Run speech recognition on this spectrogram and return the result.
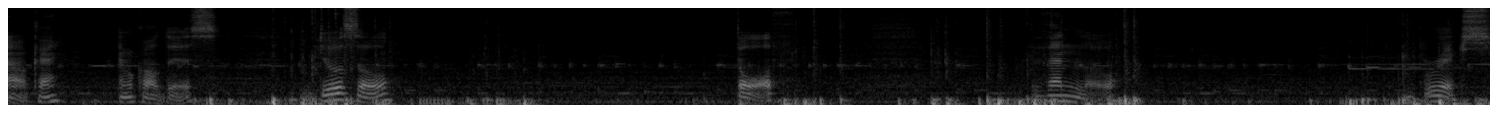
Oh, okay. And we'll call this Dusseldorf. Venlo. Bricks.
